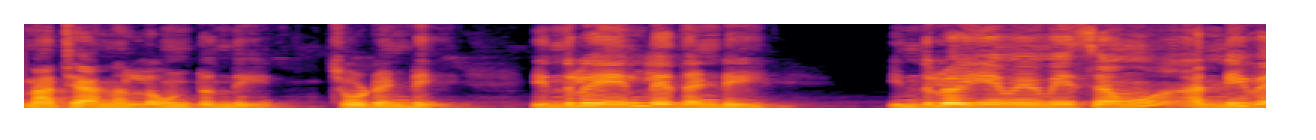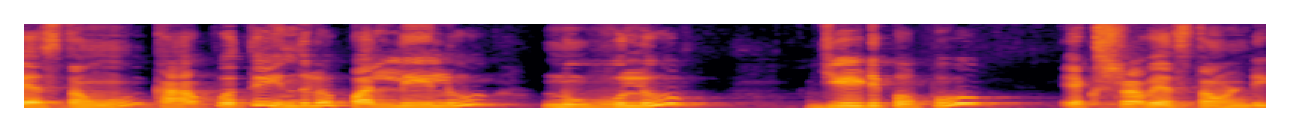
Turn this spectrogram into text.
నా ఛానల్లో ఉంటుంది. చూడండి. ఇందులో ఏం లేదండి. ఇందులో ఏమేమి వేసామో అన్నీ వేస్తాము. కాకపోతే ఇందులో పల్లీలు నువ్వులు జీడిపప్పు ఎక్స్ట్రా వేస్తామండి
